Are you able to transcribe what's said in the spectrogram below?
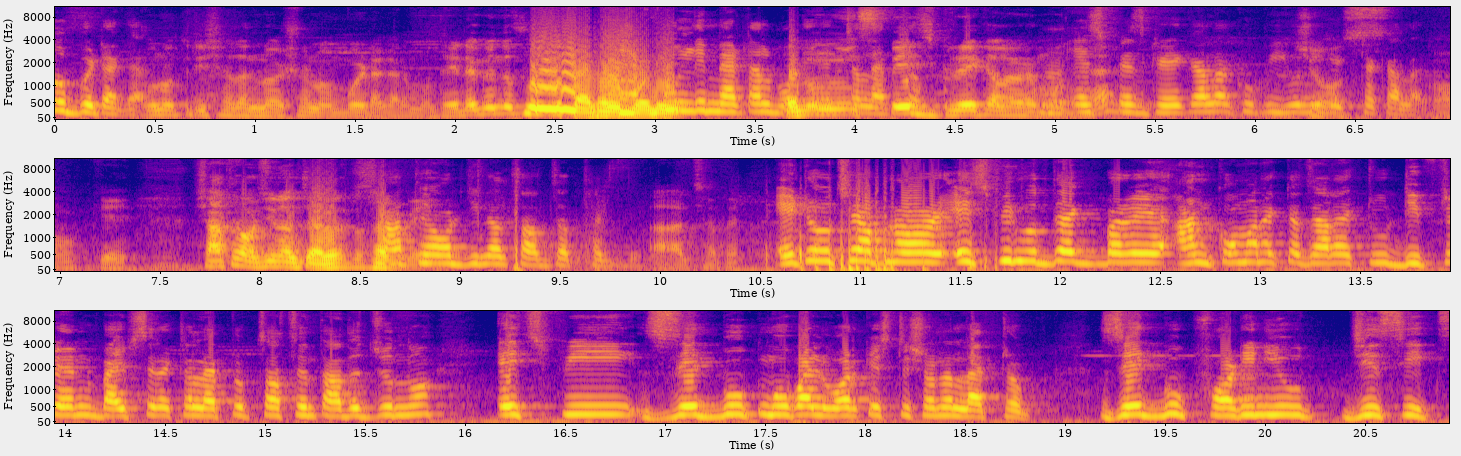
নব্বই টাকা। উনত্রিশ হাজার নয়শো নব্বই টাকার মধ্যে। এটা কিন্তু fully metal body fully metal body space grey কালারের মধ্যে স্পেস গ্রে কালার খুব ইউনিক একটা কালার ওকে সাথে অরিজিনাল চার্জার তো সাথে থাকবে অরিজিনাল চার্জার থাকবে। আচ্ছা এটা হচ্ছে আপনার এইচপির মধ্যে একবারে আনকমন একটা যারা একটু ডিফারেন্ট বাইপসের একটা ল্যাপটপ চাচ্ছেন তাদের জন্য HP Z book mobile work স্টেশনের laptop Z book fourteen U G six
